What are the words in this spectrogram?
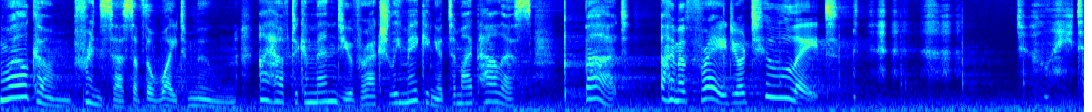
Welcome, Princess of the White Moon. I have to commend you for actually making it to my palace. But I'm afraid you're too late. Too late.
